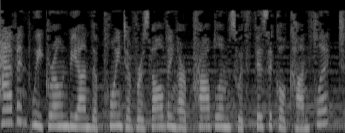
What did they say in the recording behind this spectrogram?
Haven't we grown beyond the point of resolving our problems with physical conflict?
